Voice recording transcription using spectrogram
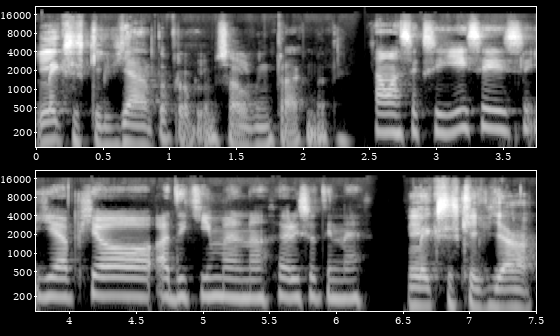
λέξεις κλειδιά το problem solving πράγματι. Θα μας εξηγήσεις για ποιο αντικείμενο θεωρείς ότι είναι λέξεις κλειδιά.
